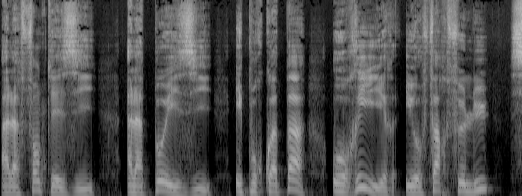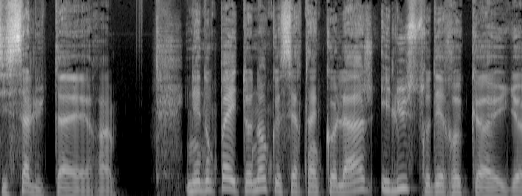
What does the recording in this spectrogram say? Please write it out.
à la fantaisie, à la poésie, et pourquoi pas au rire et au farfelu si salutaire. Il n'est donc pas étonnant que certains collages illustrent des recueils,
